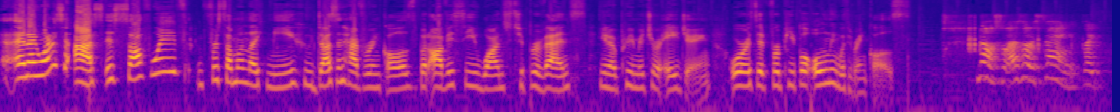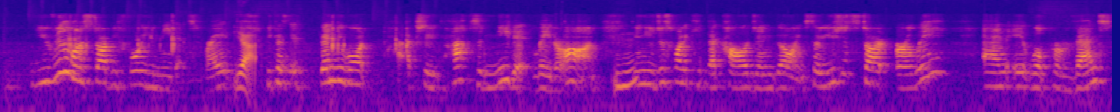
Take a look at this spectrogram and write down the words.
and I wanted to ask, is Sofwave for someone like me who doesn't have wrinkles but obviously wants to prevent, you know, premature aging, or is it for people only with wrinkles? No, so as I was saying, like you really want to start before you need it, right? Yeah. Because it, then you won't actually have to need it later on. Mm-hmm. And you just want to keep that collagen going. So you should start early and it will prevent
